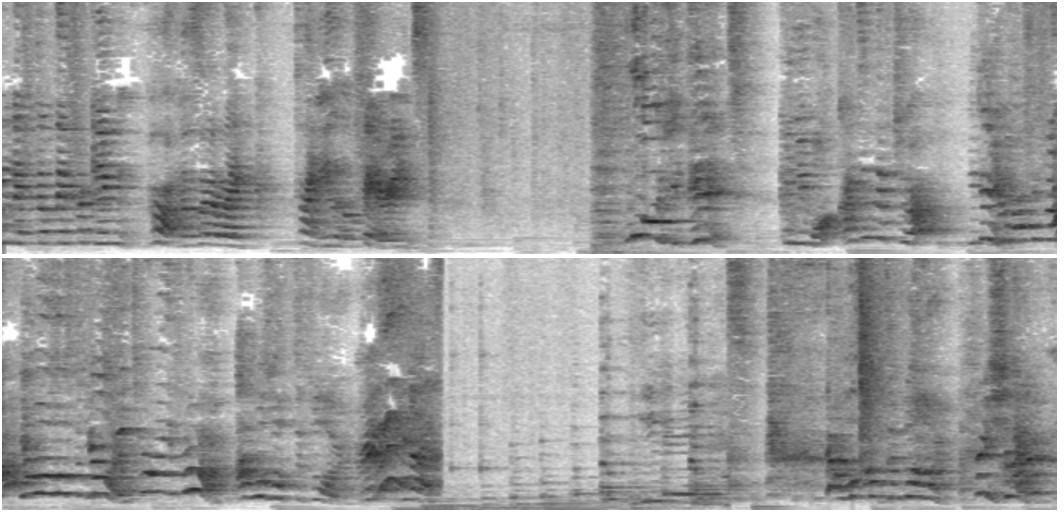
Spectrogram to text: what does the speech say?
Probably lift up their freaking partners that are like tiny little fairies. Whoa, you did it. Can you walk? I didn't lift you up. You did. You were off the floor? Yeah, I was off the floor. Feet were on the floor. I was off the floor. Really? Yes. I was off the floor. Pretty I sure.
